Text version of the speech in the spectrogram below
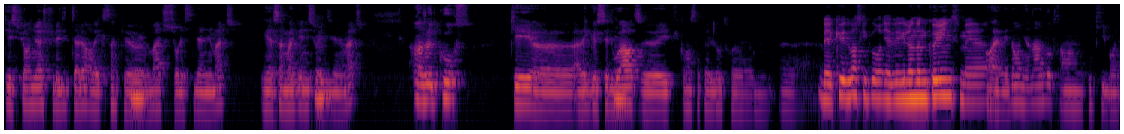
qui est sur un nuage, tu l'as dit tout à l'heure, avec 5 Mm. matchs sur les 6 derniers matchs. Il y a 5 matchs gagnés sur les Mm. 10 derniers matchs. Un jeu de course qui est euh, avec Gus Edwards euh, et puis comment s'appelle l'autre euh, euh, Ben, il y a que Edwards qui court. Il y avait London Collins, mais. euh, Ouais, mais non, il y en a un autre, un rookie, bref,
